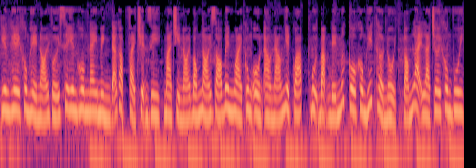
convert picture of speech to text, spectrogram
riêng Hê không hề nói với Se hôm nay mình đã gặp phải chuyện gì, mà chỉ nói bóng nói gió bên ngoài cung ồn ào náo nhiệt quá, bụi bặm đến mức cô không hít thở nổi, tóm lại là chơi không vui.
